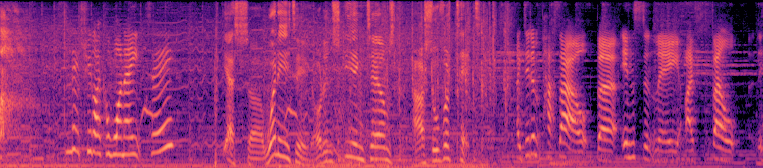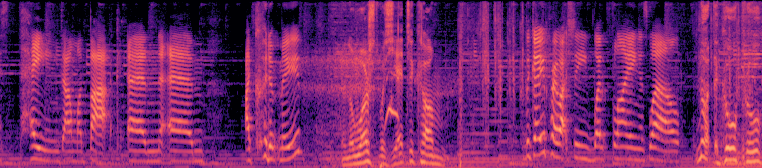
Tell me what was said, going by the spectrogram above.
It's literally like a 180. Yes, uh, 180, or in skiing terms, arse over tit. I didn't pass out, but instantly I felt this pain down my back and um, I couldn't move. And the worst was yet to come. The GoPro actually went flying as well. Not the GoPro.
